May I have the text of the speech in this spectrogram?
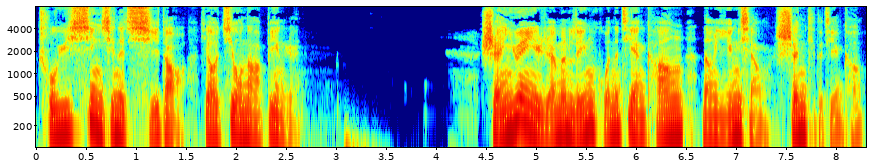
出于信心的祈祷要救那病人，神愿意人们灵魂的健康能影响身体的健康，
